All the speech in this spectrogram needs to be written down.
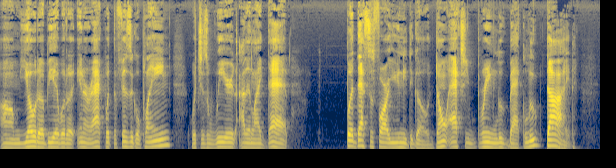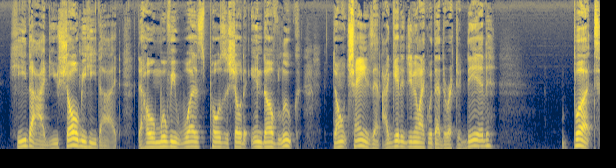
um, Yoda be able to interact with the physical plane, which is weird. I didn't like that. But that's as far you need to go. Don't actually bring Luke back. Luke died. He died. You showed me he died. The whole movie was supposed to show the end of Luke. Don't change that. I get it. You didn't like what that director did. But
